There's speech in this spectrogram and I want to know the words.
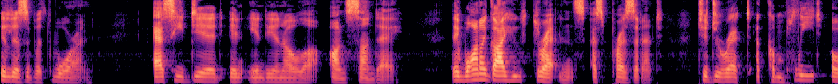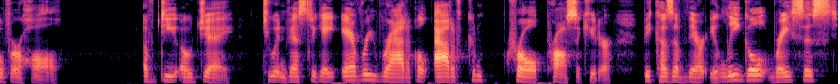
Elizabeth Warren, as he did in Indianola on Sunday. They want a guy who threatens, as president, to direct a complete overhaul of DOJ to investigate every radical, out of control prosecutor because of their illegal, racist,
